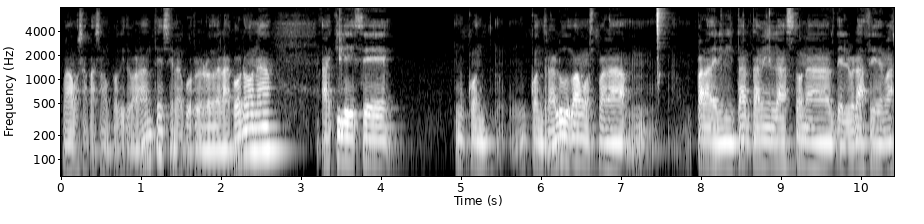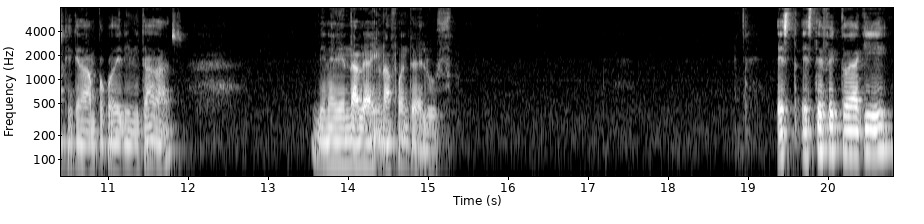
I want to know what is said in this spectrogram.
Vamos a pasar un poquito para adelante, se me ocurrió lo de la corona. Aquí le hice un, contraluz, vamos, para para delimitar también las zonas del brazo y demás que quedan un poco delimitadas, viene bien darle ahí una fuente de luz. Este, efecto de aquí,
